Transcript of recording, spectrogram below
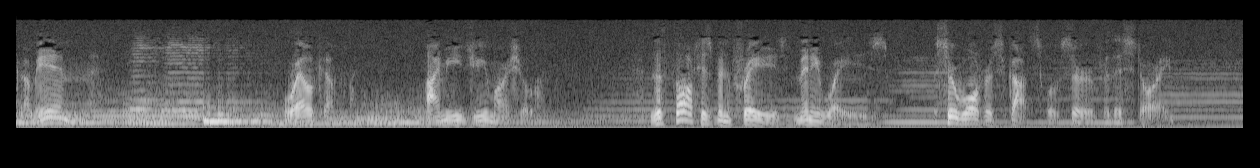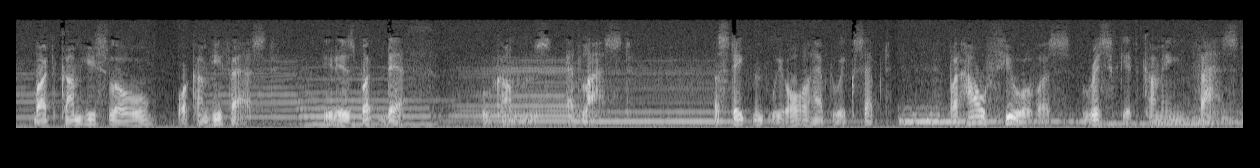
Come in. Welcome. I'm E.G. Marshall. The thought has been phrased many ways. Sir Walter Scott's will serve for this story. But come he slow or come he fast, it is but death who comes at last. A statement we all have to accept, but how few of us risk it coming fast.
